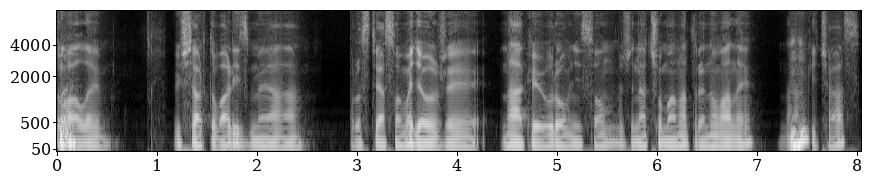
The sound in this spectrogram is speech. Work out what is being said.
to, ale vyštartovali sme a proste ja som vedel, že na akej úrovni som, že na čo mám natrenované na mm-hmm. aký čas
